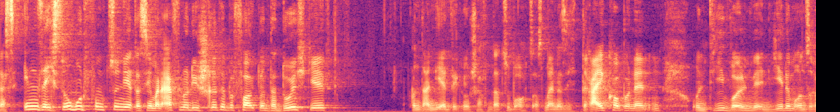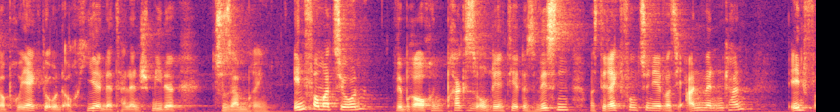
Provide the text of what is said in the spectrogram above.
das in sich so gut funktioniert, dass jemand einfach nur die Schritte befolgt und da durchgeht und dann die Entwicklung schaffen. Dazu braucht es aus meiner Sicht drei Komponenten und die wollen wir in jedem unserer Projekte und auch hier in der Talentschmiede zusammenbringen. Informationen, wir brauchen praxisorientiertes Wissen, was direkt funktioniert, was ich anwenden kann. Inf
